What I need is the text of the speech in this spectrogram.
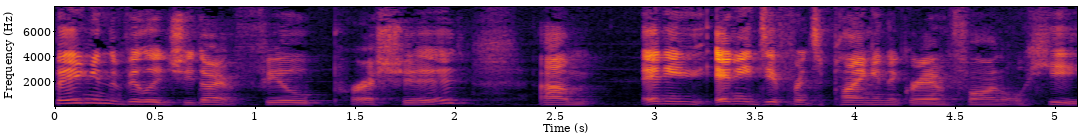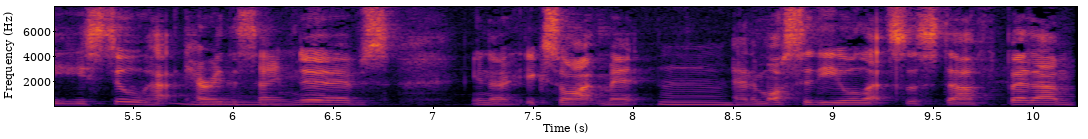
being in the village, you don't feel pressured. Um, any any difference playing in the grand final here, you still ha- carry the Mm. same nerves, you know, excitement, Mm. animosity, all that sort of stuff. But um,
